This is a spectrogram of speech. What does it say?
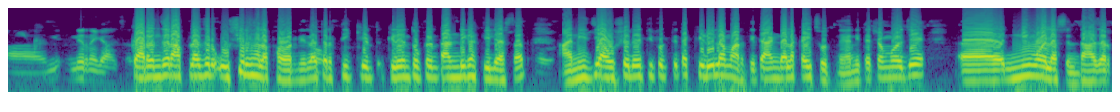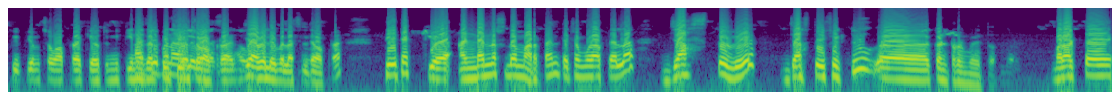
निर्णय घ्यायचा कारण जर आपला जर उशीर झाला फवारणीला हो. तर ती किड किडीने तोपर्यंत अंडी घातलेली असतात हो. आणि जी औषध आहे ती फक्त त्या किडीला मारते त्या अंड्याला काहीच होत नाही आणि त्याच्यामुळे जे नीम ऑइल असेल दहा हजार पीपीएमचं वापरा किंवा तुम्ही तीन हा, हजार पीपीएमचं वापरा जे हो. अवेलेबल असेल ते वापरा ते त्या अंड्यांना सुद्धा मारतात आणि त्याच्यामुळे आपल्याला जास्त वेळ जास्त इफेक्टिव्ह कंट्रोल मिळतो मला वाटतंय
